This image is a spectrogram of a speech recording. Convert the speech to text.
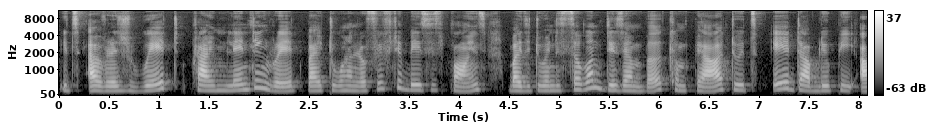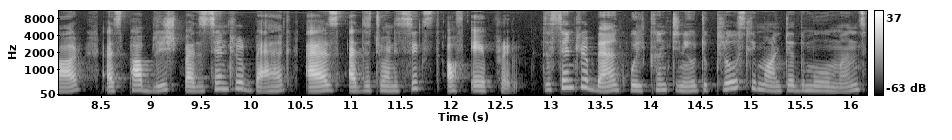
its average weight prime lending rate by 250 basis points by the 27th December compared to its AWPR as published by the central bank as at the 26th of April. The central bank will continue to closely monitor the movements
